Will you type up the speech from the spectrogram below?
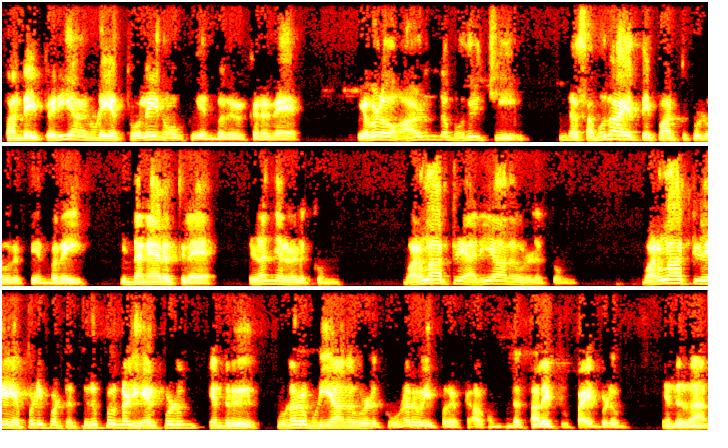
தந்தை பெரியாருடைய தொலைநோக்கு என்பது இருக்கிறதே எவ்வளவு ஆழ்ந்த முதிர்ச்சி இந்த சமுதாயத்தை பார்த்துக் கொள்வதற்கு என்பதை இந்த நேரத்தில் இளைஞர்களுக்கும் வரலாற்றை அறியாதவர்களுக்கும் வரலாற்றிலே எப்படிப்பட்ட திருப்பங்கள் ஏற்படும் என்று உணர முடியாதவர்களுக்கு உணர வைப்பதற்காகவும் இந்த தலைப்பு பயன்படும் என்றுதான்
